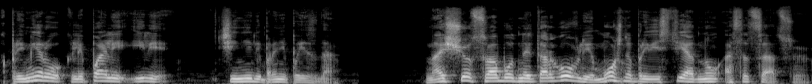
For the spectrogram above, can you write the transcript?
К примеру, клепали или чинили бронепоезда. Насчет свободной торговли можно привести одну ассоциацию.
